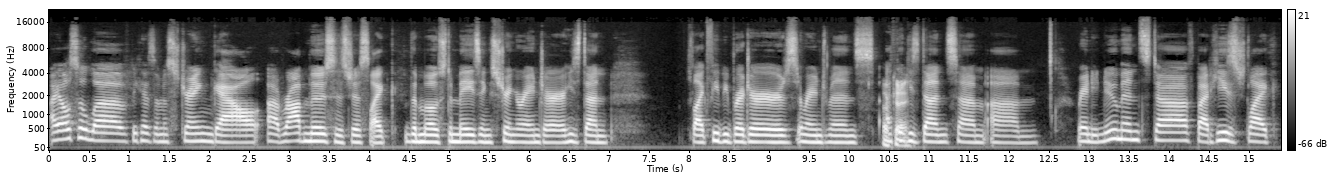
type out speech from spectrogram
I also love because I'm a string gal. Uh, Rob Moose is just like the most amazing string arranger. He's done like Phoebe Bridgers arrangements. I think he's done some um, Randy Newman stuff, but he's like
